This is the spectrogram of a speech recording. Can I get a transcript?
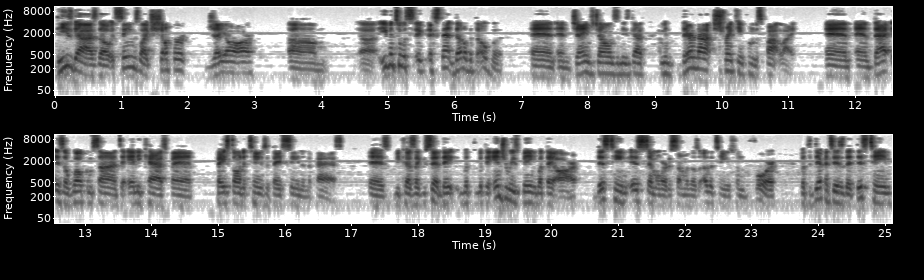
these guys though, it seems like Shumpert, J.R. Um, uh, even to an extent, Dellavedova and and James Jones and these guys. I mean, they're not shrinking from the spotlight and and that is a welcome sign to any Cavs fan based on the teams that they've seen in the past. Is because, like you said, they with with the injuries being what they are, this team is similar to some of those other teams from before. But the difference is that this team,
